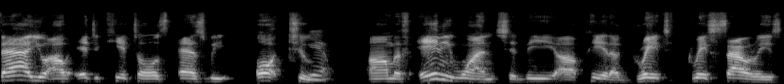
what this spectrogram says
value our educators as we ought to. Yeah. Um, if anyone should be uh, paid a great, great salaries,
